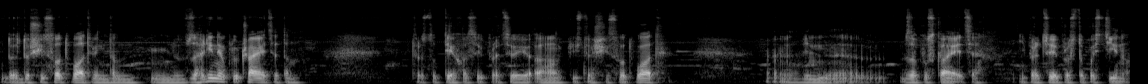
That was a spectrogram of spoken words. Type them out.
До, до 600 Вт він там взагалі не включається там. Просто тихо собі працює, а після 600 Вт він е, запускається і працює просто постійно.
